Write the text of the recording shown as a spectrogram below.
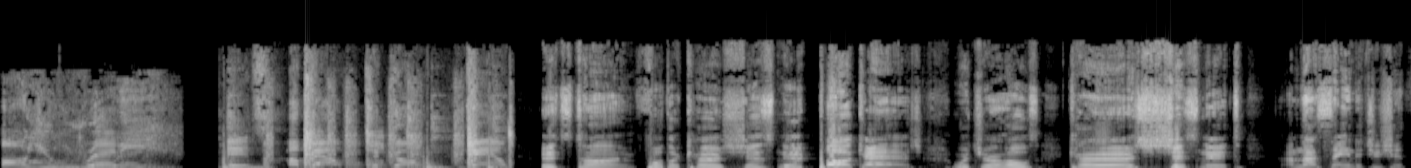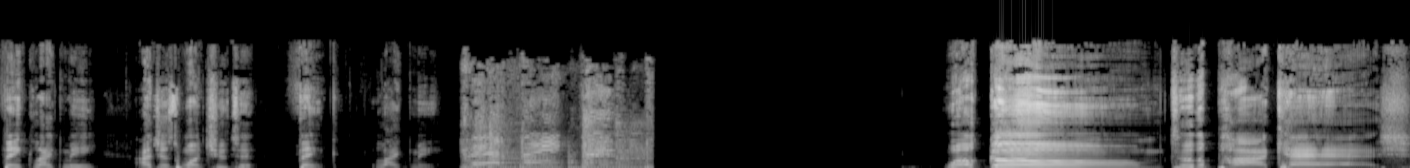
Are you ready? It's about to go down. It's time for the Cash Shiznit podcast with your host, Cash Shiznit. I'm not saying that you should think like me. I just want you to think like me. Welcome to the podcast.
